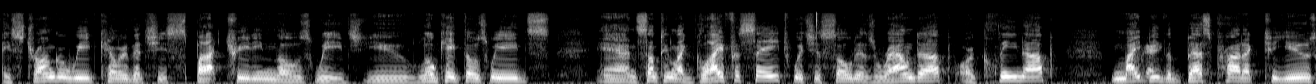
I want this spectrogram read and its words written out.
a stronger weed killer that she's spot treating those weeds. You locate those weeds and something like glyphosate, which is sold as Roundup or Cleanup, might be the best product to use.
